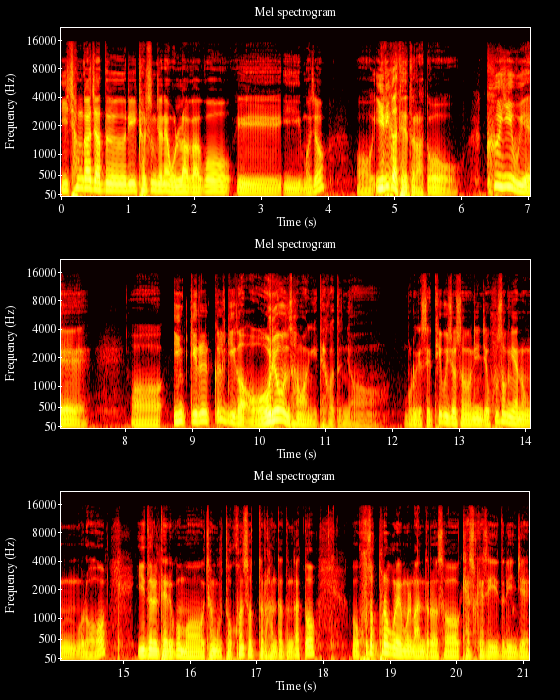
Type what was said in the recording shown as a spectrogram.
이 참가자들이 결승전에 올라가고 이, 이 뭐죠? 어, 1위가 되더라도 그 이후에 어, 인기를 끌기가 어려운 상황이 되거든요. 모르겠어요. TV조선이 이제 후속 예능으로 이들을 데리고 뭐 전국 투어 콘서트를 한다든가 또 어, 후속 프로그램을 만들어서 계속해서 이들이 이제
